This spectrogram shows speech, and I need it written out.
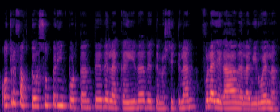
Otro factor súper importante de la caída de Tenochtitlán fue la llegada de la viruela.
